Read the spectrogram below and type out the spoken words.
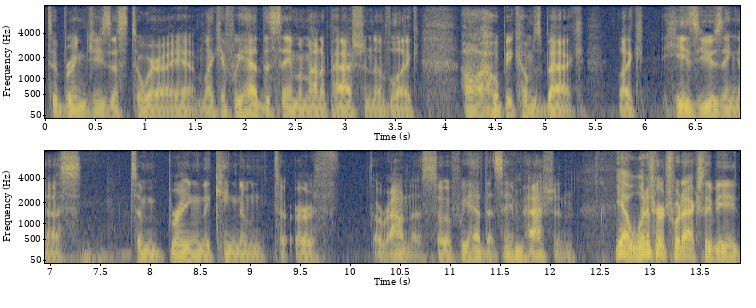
to bring Jesus to where I am. Like, if we had the same amount of passion of, like, oh, I hope he comes back, like, he's using us to bring the kingdom to earth around us. So, if we had that same mm-hmm. passion, Yeah, what the if church would actually be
